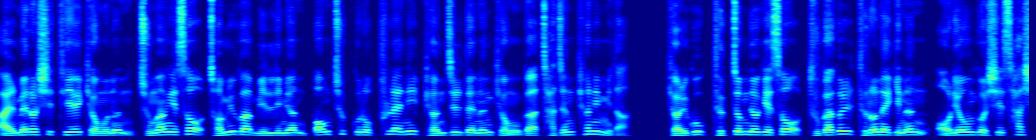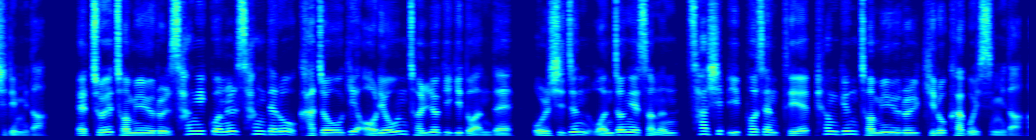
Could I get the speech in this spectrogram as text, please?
알메러 시티의 경우는 중앙에서 점유가 밀리면 뻥축구로 플랜이 변질되는 경우가 잦은 편입니다. 결국 득점력에서 두각을 드러내기는 어려운 것이 사실입니다. 애초에 점유율을 상위권을 상대로 가져오기 어려운 전력이기도 한데 올 시즌 원정에서는 42%의 평균 점유율을 기록하고 있습니다.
